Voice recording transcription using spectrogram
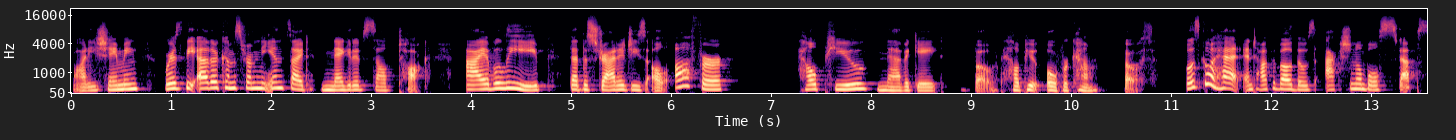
body shaming, whereas the other comes from the inside, negative self talk. I believe that the strategies I'll offer help you navigate both, help you overcome both. Let's go ahead and talk about those actionable steps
